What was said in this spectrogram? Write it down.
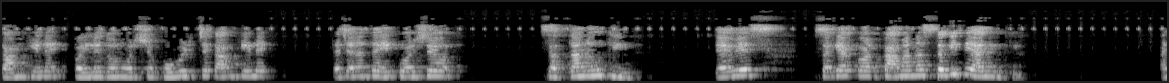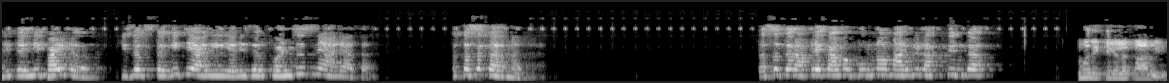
काम केलंय. पहिले दोन वर्ष कोविडचे काम केले. त्याच्यानंतर एक वर्ष सत्ता नव्हती. त्यावेळेस सगळ्या कामांना स्थगिती आली होती. आणि त्यांनी पाहिलं की जर स्थगिती आली आणि जर फंडच नाही आले आता तर कसं करणार? तसं तर आपले काम पूर्ण मार्गी लागतील का? मध्ये केलेलं काम आहे.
